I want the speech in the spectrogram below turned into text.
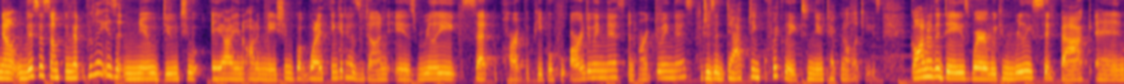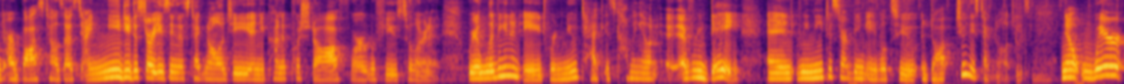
Now, this is something that really isn't new due to AI and automation, but what I think it has done is really set apart the people who are doing this and aren't doing this, which is adapting quickly to new technologies. Gone are the days where we can really sit back and our boss tells us, I need you to start using this technology, and you kind of push it off or refuse to learn it. We're living in an age where new tech is coming out every day, and we need to start being able to adopt to these technologies. Now, where,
